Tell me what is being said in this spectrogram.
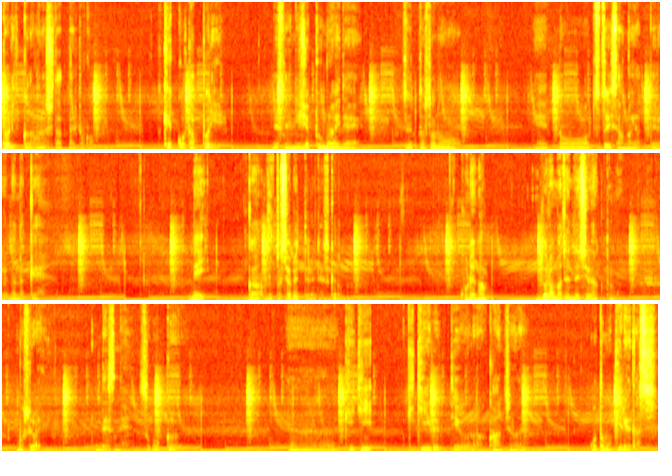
トリックの話だったりとか、結構たっぷりですね、20分ぐらいでずっとその、えっ、ー、と、筒井さんがやってる、なんだっけ、メイがずっと喋ってるんですけど、これがドラマ全然知らなくても面白いですね。すごく、えー、聞き、聞き入るっていうような感じのね、音も綺麗だし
